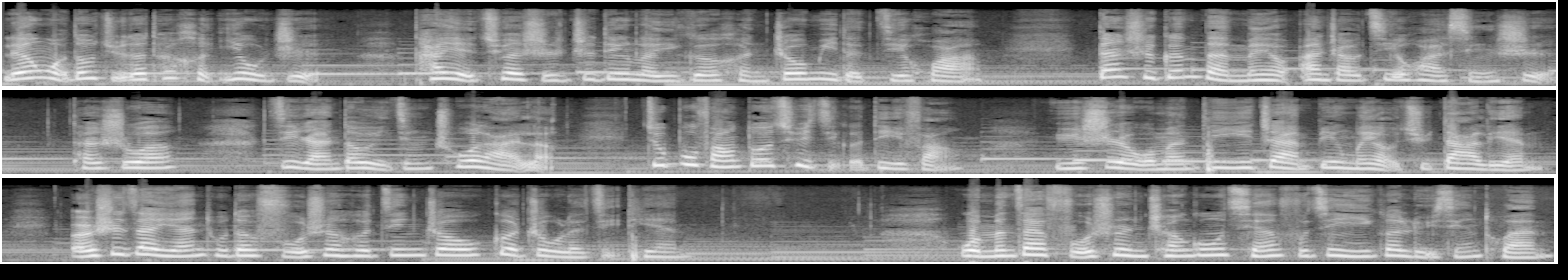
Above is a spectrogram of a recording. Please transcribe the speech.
连我都觉得他很幼稚。他也确实制定了一个很周密的计划，但是根本没有按照计划行事。他说：“既然都已经出来了，就不妨多去几个地方。”于是，我们第一站并没有去大连，而是在沿途的抚顺和荆州各住了几天。我们在抚顺成功潜伏进一个旅行团，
